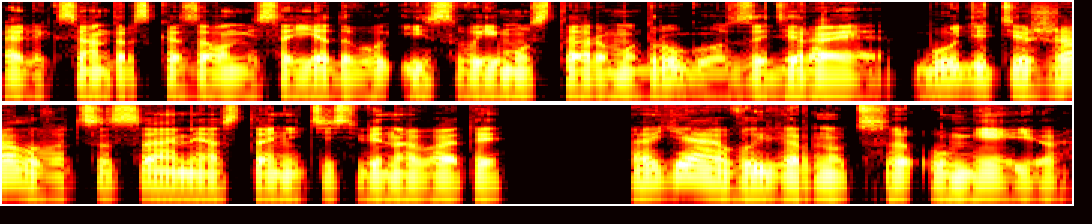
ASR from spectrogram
Александр сказал Мясоедову и своему старому другу, задирая, «Будете жаловаться, сами останетесь виноваты, а я вывернуться умею».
